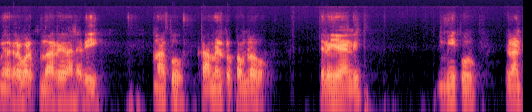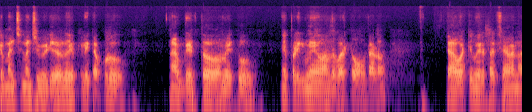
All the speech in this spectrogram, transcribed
మీ దగ్గర పడుతుందా? లేదా? అనేది నాకు కామెంట్ రూపంలో తెలియజేయండి. మీకు ఇలాంటి మంచి మంచి వీడియోలు ఎప్పటికప్పుడు అప్డేట్తో మీకు ఎప్పటికీ మేము అందుబాటులో ఉంటాను. కాబట్టి మీరు తక్షణమే నా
